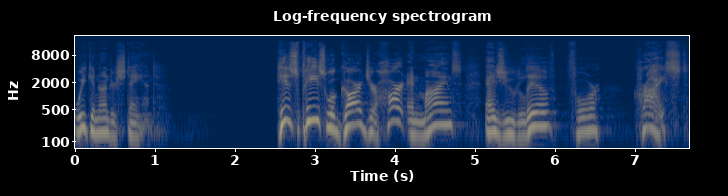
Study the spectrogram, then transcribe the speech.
we can understand. His peace will guard your heart and minds as you live for Christ.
